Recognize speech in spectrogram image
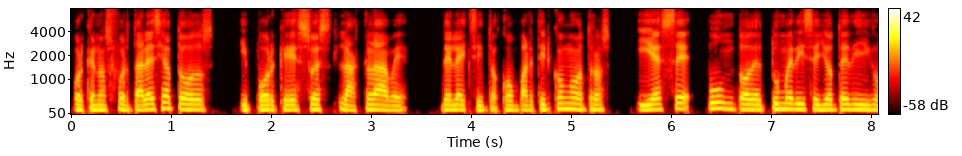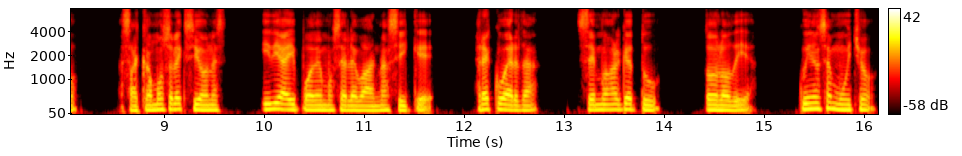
porque nos fortalece a todos y porque eso es la clave del éxito, compartir con otros y ese punto de tú me dices, yo te digo, sacamos lecciones y de ahí podemos elevarnos. Así que recuerda, sé mejor que tú todos los días. Cuídense mucho,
